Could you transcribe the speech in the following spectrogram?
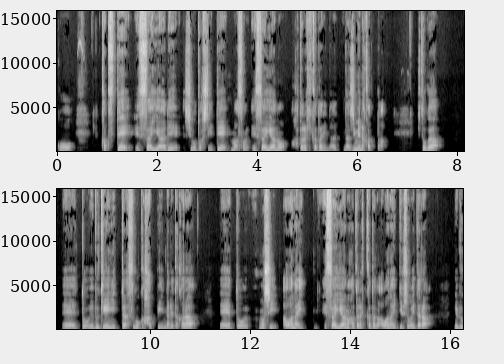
こう、かつて SIR で仕事していて、まあその SIR の働き方にな馴染めなかった人が、えっ、と、ウェブ系に行ったらすごくハッピーになれたから、えっ、と、もし合わない、SIR の働き方が合わないっていう人がいたら、ウェブ、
